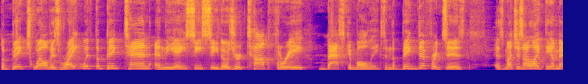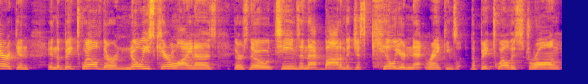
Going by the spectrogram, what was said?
the Big 12 is right with the Big 10 and the ACC. Those are your top three basketball leagues. And the big difference is, as much as I like the American, in the Big 12, there are no East Carolinas. There's no teams in that bottom that just kill your net rankings. The Big 12 is strong,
